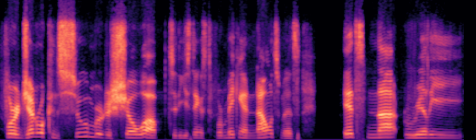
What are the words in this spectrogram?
for a general consumer to show up to these things for making announcements, it's not really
